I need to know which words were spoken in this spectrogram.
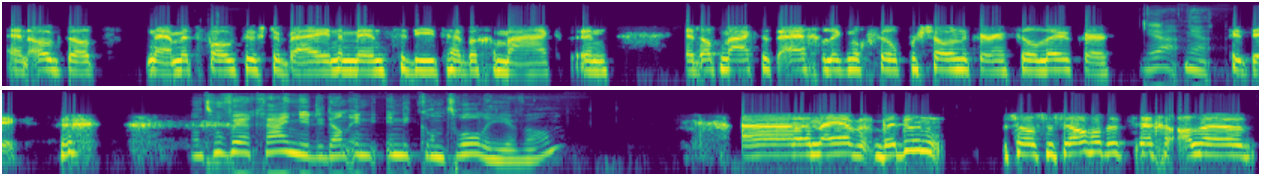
En ook dat nou ja, met foto's erbij en de mensen die het hebben gemaakt. En ja, dat maakt het eigenlijk nog veel persoonlijker en veel leuker, ja. vind ik. Want hoe ver gaan jullie dan in, in die controle hiervan? Uh, nou ja, we doen, zoals we zelf altijd zeggen, alle,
